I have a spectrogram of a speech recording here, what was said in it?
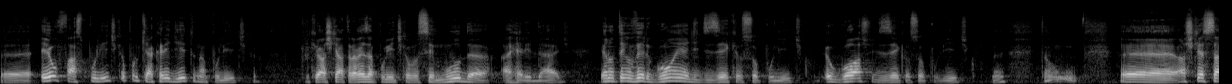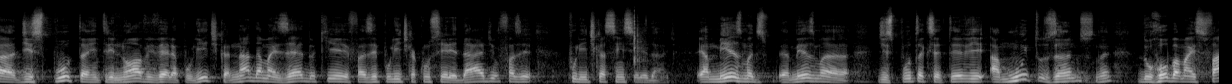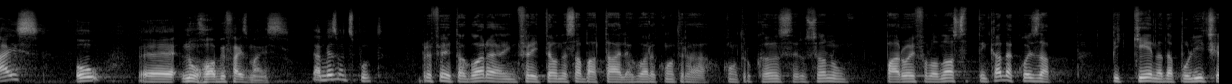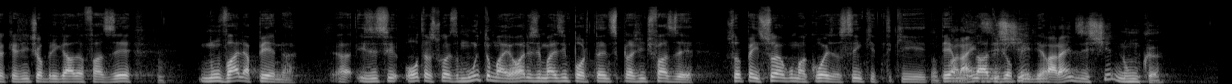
É, eu faço política porque acredito na política, porque eu acho que através da política você muda a realidade. Eu não tenho vergonha de dizer que eu sou político. Eu gosto de dizer que eu sou político. Né? Então, é, acho que essa disputa entre nova e velha política nada mais é do que fazer política com seriedade ou fazer política sem seriedade. É a mesma, é a mesma disputa que você teve há muitos anos, né? do rouba mais faz ou é, no hobby faz mais. É a mesma disputa. Prefeito, agora enfrentando essa batalha agora contra, contra o câncer, o senhor não parou e falou, nossa, tem cada coisa pequena da política que a gente é obrigado a fazer, não vale a pena. Ah, existem outras coisas muito maiores e mais importantes para a gente fazer. O senhor pensou em alguma coisa assim que, que não, tenha mudado de, desistir, opinião? Parar em desistir nunca.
